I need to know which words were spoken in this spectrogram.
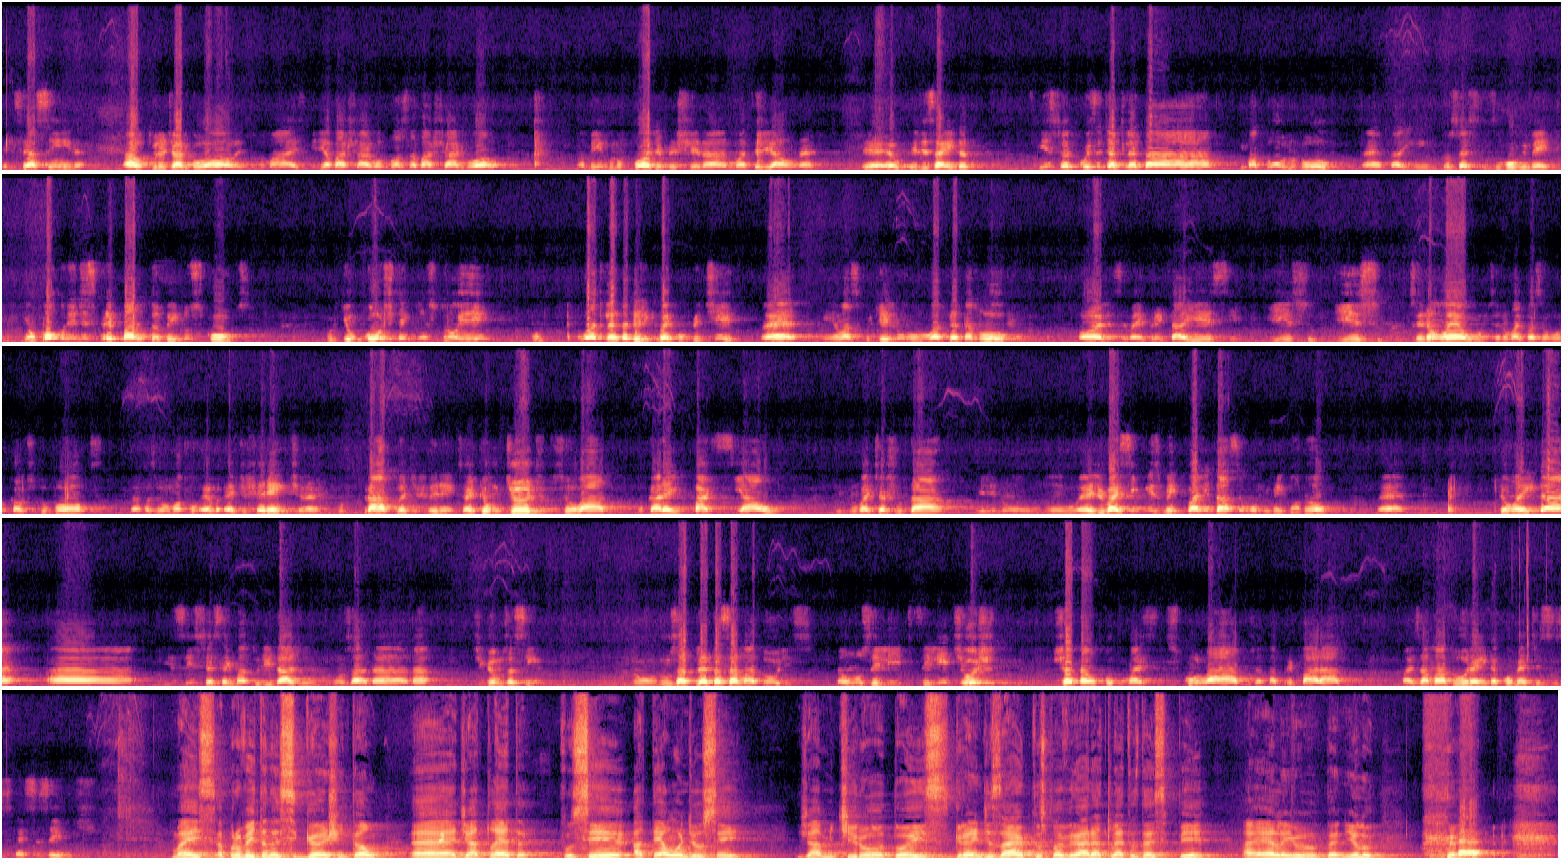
tem que ser assim, né? A altura de argola e tudo mais. Queria abaixar a argola. Posso abaixar a argola? Amigo, não pode mexer na, no material, né? É, é, eles ainda. Isso é coisa de atleta imaturo, novo, né? Está em processo de desenvolvimento. E um pouco de despreparo também dos coaches. Porque o coach tem que instruir o, o atleta dele que vai competir, né? Em relação, porque ele, o atleta novo, olha, você vai enfrentar esse, isso, isso. Você não é o, você não vai fazer um workout do box, vai fazer uma é, é diferente, né? O trato é diferente. Vai ter um judge do seu lado cara é imparcial, ele não vai te ajudar, ele, não, não, é, ele vai simplesmente validar seu movimento ou não. Né? Então ainda a, existe essa imaturidade na, na, digamos assim, no, nos atletas amadores, não nos elites. Elite hoje já está um pouco mais descolado, já está preparado, mas amador ainda comete esses, esses erros. Mas aproveitando esse gancho então, é, de atleta, você, até onde eu sei, já me tirou dois grandes árbitros para virar atletas da SP, a Ellen e o Danilo. É,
